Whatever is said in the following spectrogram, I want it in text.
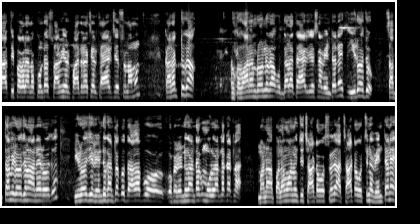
రాత్రి పగలనకుండా స్వామివారి పాదరక్షలు తయారు చేస్తున్నాము. కరెక్ట్గా ఒక వారం రోజులుగా ఉద్దాల తయారు చేసిన వెంటనే ఈరోజు సప్తమి రోజున అనే రోజు ఈరోజు రెండు గంటలకు దాదాపు ఒక రెండు గంటలకు మూడు గంటలకు అట్లా మన పొలమా నుంచి చాట వస్తుంది. ఆ చాట వచ్చిన వెంటనే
